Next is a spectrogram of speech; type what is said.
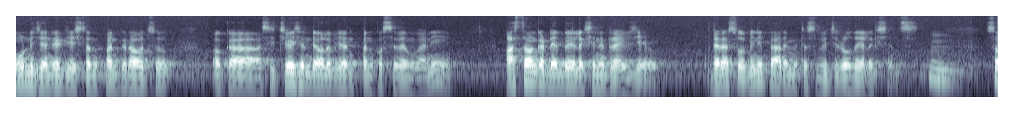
మూడ్ని జనరేట్ చేసేందుకు పనికి రావచ్చు ఒక సిచ్యువేషన్ డెవలప్ చేయడానికి పనికొస్తుందేమో కానీ వాస్తవంగా డెబ్బై ఎలక్షన్ డ్రైవ్ చేయవు. There are so many parameters which rule the elections so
